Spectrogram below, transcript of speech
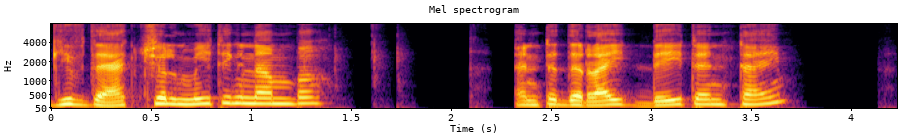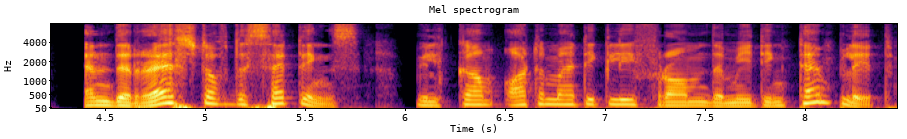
Give the actual meeting number enter the right date and time and the rest of the settings will come automatically from the meeting template.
